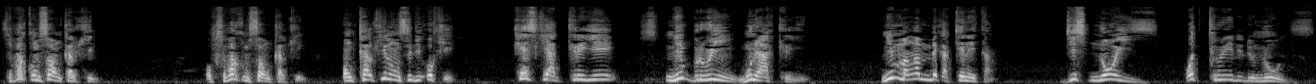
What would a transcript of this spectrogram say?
C'est pas comme ça on calcule. C'est pas comme ça on calcule. On calcule, on se dit, ok, qu'est-ce qui a créé, ni bruit, mon a créé, ni manga meka kenetan, this noise, what created the noise,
